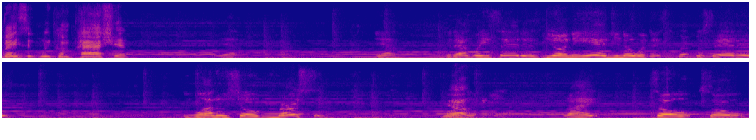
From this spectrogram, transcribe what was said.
basically compassion. yeah, yeah. But that's what he said is, you know, in the end, you know what the scripture said is, the one who showed mercy Yeah. land, right? So, so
